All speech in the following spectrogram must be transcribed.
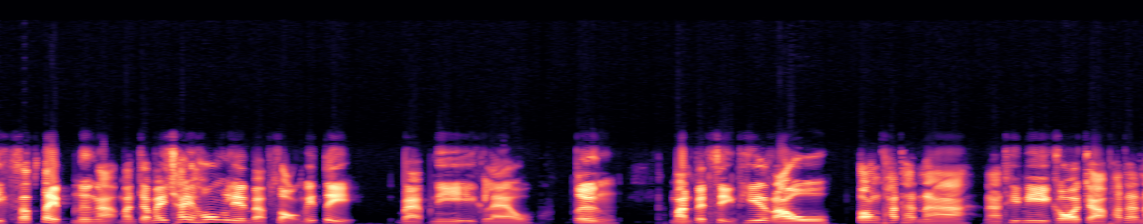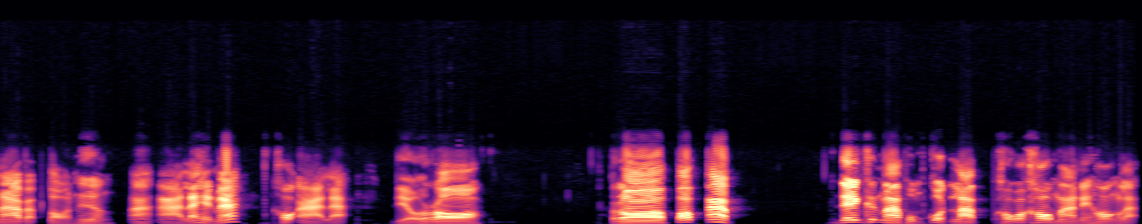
อีกสเต็ปหนึ่งอะมันจะไม่ใช่ห้องเรียนแบบ 2 มิติแบบนี้อีกแล้วซึ่งมันเป็นสิ่งที่เราต้องพัฒนานะที่นี่ก็จะพัฒนาแบบต่อเนื่องอ่าอ่านแล้วเห็นไหมเขาอ่านแล้ว เดี๋ยวรอ รอป๊อปอัพ เด้งขึ้นมาผมกดรับเขาก็เข้ามาในห้องละ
